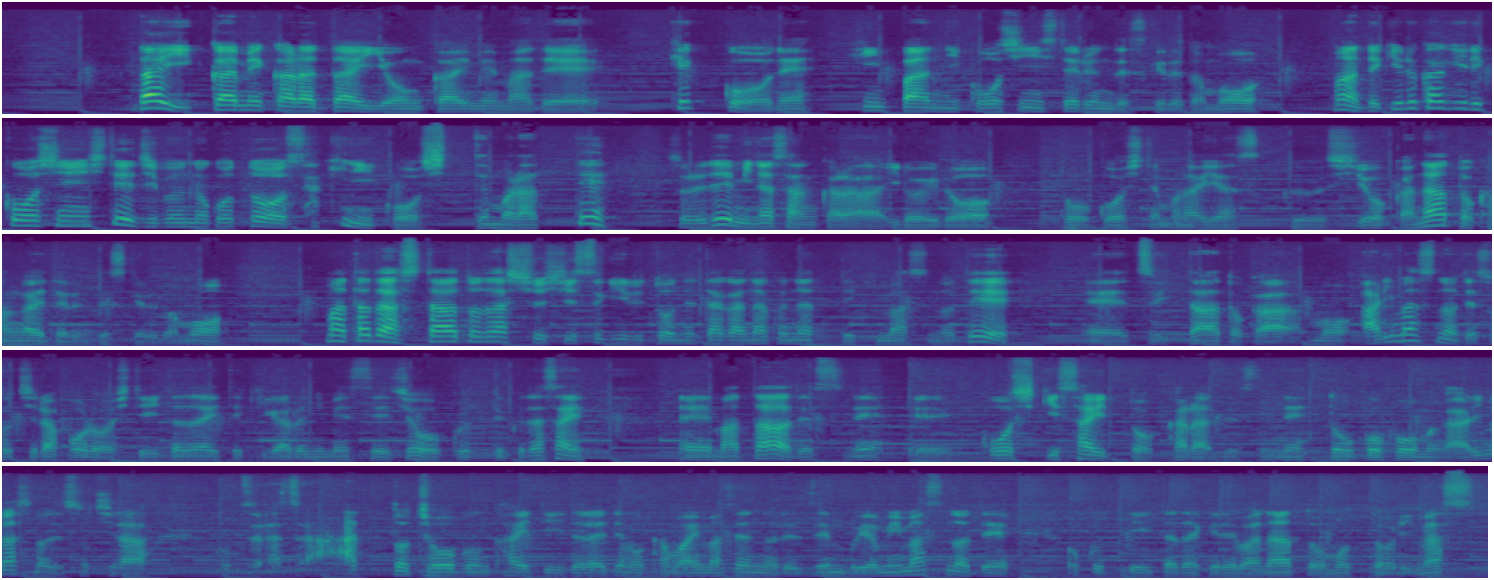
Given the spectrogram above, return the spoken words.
第1回目から第4回目まで結構ね、頻繁に更新してるんですけれども、まあできる限り更新して自分のことを先にこう知ってもらって、それで皆さんからいろいろ投稿してもらいやすくしようかなと考えてるんですけれども、まあただスタートダッシュしすぎるとネタがなくなってきますので、えー、Twitter とかもありますのでそちらフォローしていただいて気軽にメッセージを送ってください。えまたはですね、え公式サイトからですね、投稿フォームがありますので、そちら、ずらずらっと長文書いていただいても構いませんので、全部読みますので、送っていただければなと思っております。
